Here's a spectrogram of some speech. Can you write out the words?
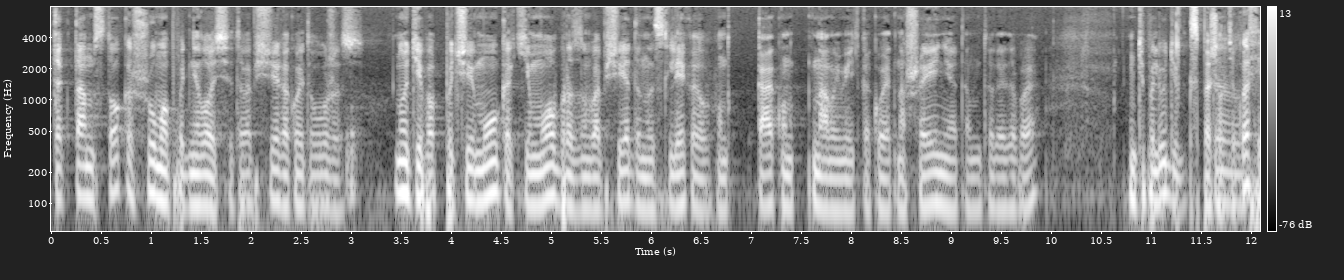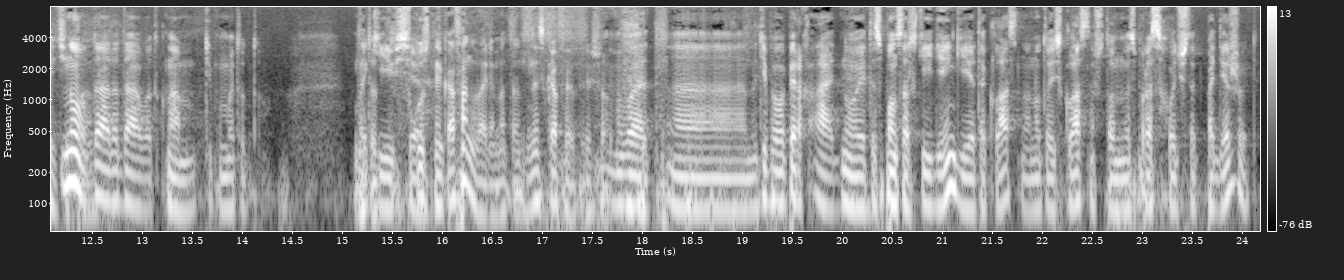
Так там столько шума поднялось, это вообще какой-то ужас. Ну, типа, почему, каким образом вообще до как он, как он к нам имеет какое отношение, там, т.д. и т.п. Ну, типа, люди... К э, кофе, типа? Ну, да-да-да, вот к нам, типа, мы тут Мы такие все. вкусный кафан варим, а там Нескафе пришел. Вот. А, Ну, типа, во-первых, а, ну, это спонсорские деньги, и это классно. Ну, то есть классно, что Неспрессо хочет это поддерживать.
